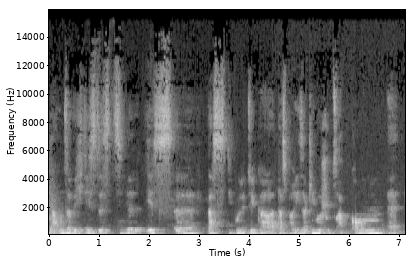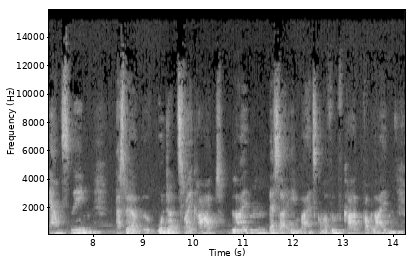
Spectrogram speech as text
Ja, unser wichtigstes Ziel ist, äh, dass die Politiker das Pariser Klimaschutzabkommen äh, ernst nehmen, dass wir äh, unter zwei Grad bleiben, besser eben bei 1,5 Grad verbleiben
